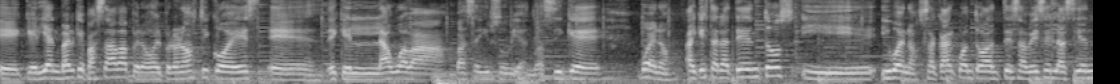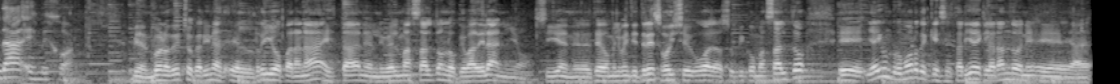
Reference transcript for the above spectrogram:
querían ver qué pasaba, pero el pronóstico es de que el agua va, va a seguir subiendo, así que bueno, hay que estar atentos y, bueno, sacar cuanto antes a veces la hacienda es mejor. Bien, bueno, de hecho, Karina, el río Paraná está en el nivel más alto en lo que va del año, ¿sí? En este 2023, hoy llegó a su pico más alto, eh, y hay un rumor de que se estaría declarando eh,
